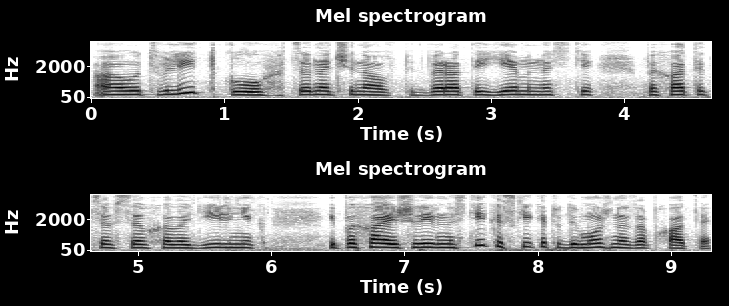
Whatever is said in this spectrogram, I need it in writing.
А от влітку це починав підбирати ємності, пихати це все в холодильник. І пихаєш рівно стільки, скільки туди можна запхати.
